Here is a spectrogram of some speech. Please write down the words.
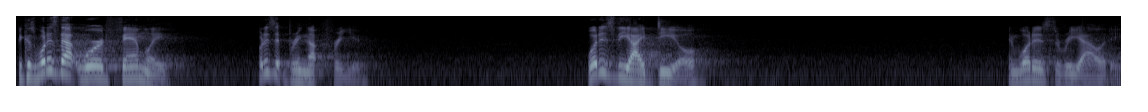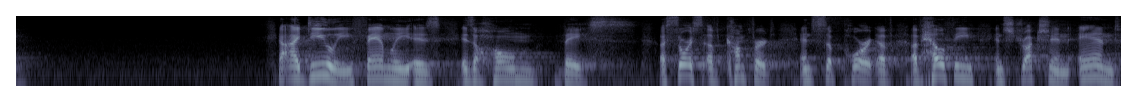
because what is that word family? What does it bring up for you? What is the ideal? And what is the reality? Now, ideally, family is, is a home base, a source of comfort and support, of, of healthy instruction and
